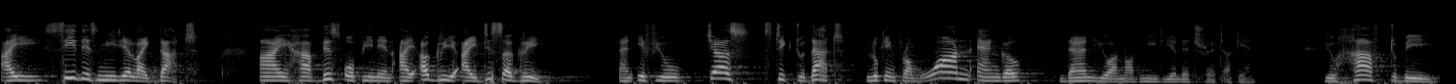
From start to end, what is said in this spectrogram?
I see this media like that, I have this opinion, I agree, I disagree. And if you just stick to that, looking from one angle, then you are not media literate again. You have to be,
